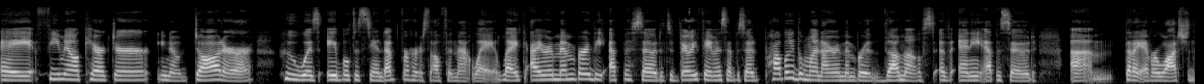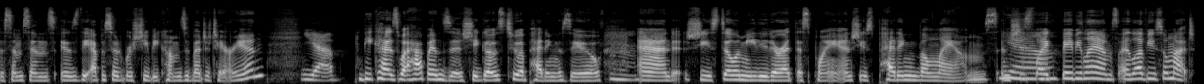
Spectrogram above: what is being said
a female character, you know, daughter who was able to stand up for herself in that way. Like I remember the episode, it's a very famous episode, probably the one I remember the most of any episode um, that I ever watched of The Simpsons is the episode where she becomes a vegetarian yeah because what happens is she goes to a petting zoo Mm-hmm. and she's still a meat eater at this point and she's petting the lambs and she's like baby lambs i love you so much.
